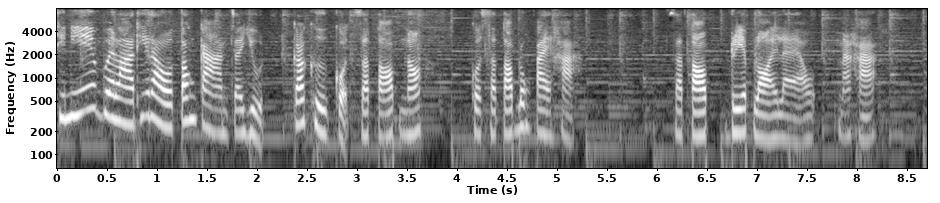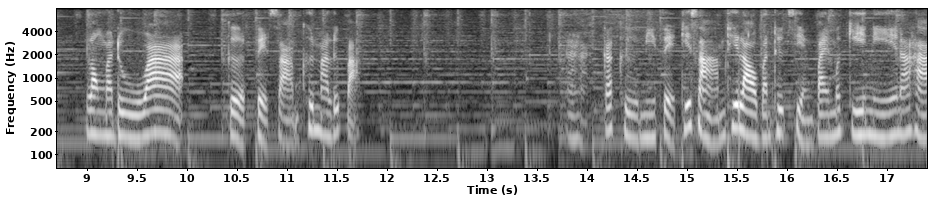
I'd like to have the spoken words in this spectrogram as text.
ทีนี้เวลาที่เราต้องการจะหยุดก็คือกด stop เนาะกด stop ลงไปค่ะ stop เรียบร้อยแล้วนะคะ ลองมาดูว่าเกิดเฟส3ขึ้นมาหรือเปล่าอ่าก็คือมีเฟสที่ 3 ที่เราบันทึกเสียงไปเมื่อกี้นี้นะคะ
